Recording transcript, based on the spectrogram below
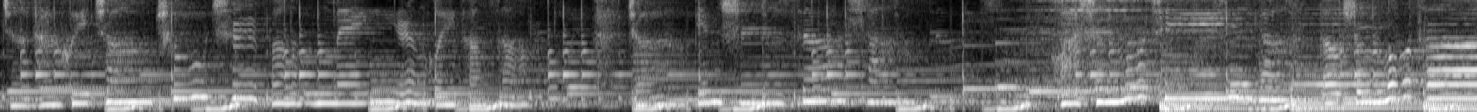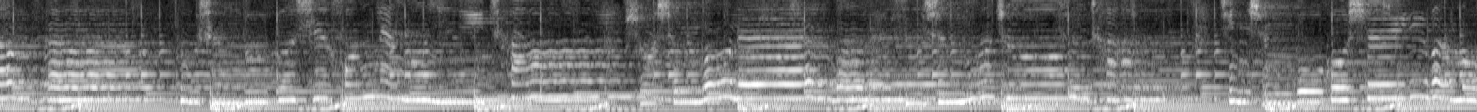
这才会长出翅什么凄凉，道什么沧桑？浮生不过是荒凉梦一场。说什么难忘，诉什么衷肠？今生不过是一碗孟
